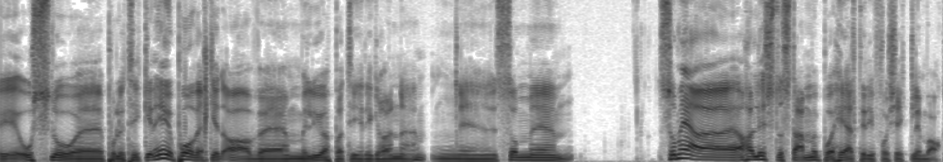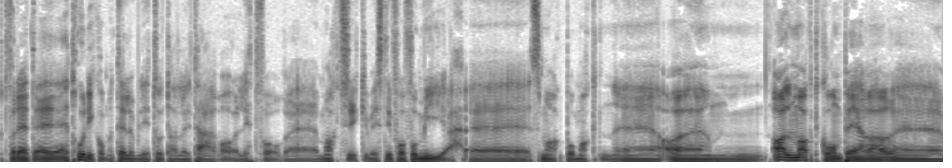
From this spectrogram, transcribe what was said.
i Oslo-politikken er jo påvirket av Miljøpartiet De Grønne, mm, som som jeg har lyst til å stemme på helt til de får skikkelig makt. For det, jeg, tror de kommer til å bli totalitære og litt for eh, maktsyke hvis de får for mye eh, smak på makten. Eh, um, all makt korrumperer. Eh,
